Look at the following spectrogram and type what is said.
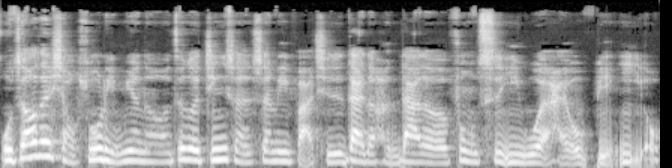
我知道在小说里面呢，这个精神胜利法其实带着很大的讽刺意味，还有贬义哦。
